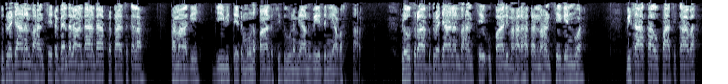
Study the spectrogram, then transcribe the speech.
බුදුරජාණන් වහන්සේට වැඳලා අඬ අඬ ප්‍රකාශ කළා තමාගේ ජීවිතයට මුණ පාන්න සිදු වුණ මේ අනුවේදනීය අවස්ථාව. ලෞතර බුදුරජාණන් වහන්සේ උපාලි මහරහතන් වහන්සේ ගෙන්නුවා විසාකා උපාසිකාවත්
